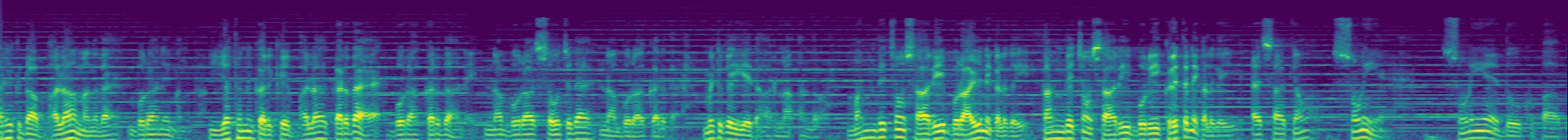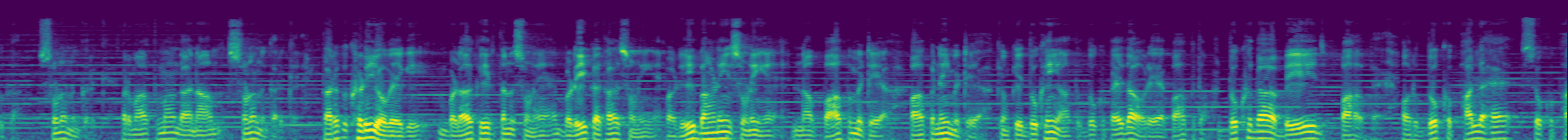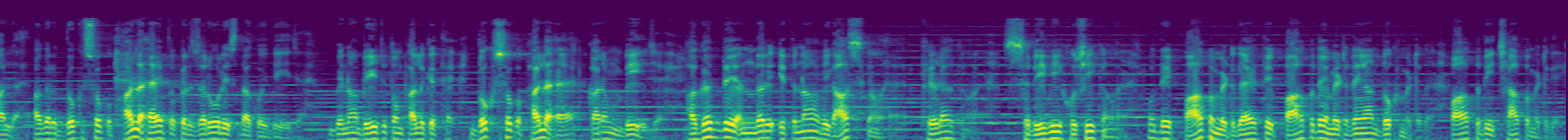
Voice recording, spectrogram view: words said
ਹਰ ਇੱਕ ਦਾ ਭਲਾ ਮੰਗਦਾ ਹੈ, ਬੁਰਾ ਨਹੀਂ ਮੰਗਦਾ। ਯਤਨ ਕਰਕੇ ਭਲਾ ਕਰਦਾ ਹੈ, ਬੁਰਾ ਕਰਦਾ ਨਹੀਂ। ਨਾ ਬੁਰਾ ਸੋਚਦਾ ਹੈ, ਨਾ ਬੁਰਾ ਕਰਦਾ ਹੈ। ਮਿਟ ਗਈ ਇਹ ਧਾਰਨਾ ਅੰਦਰੋਂ। ਮਨ ਵਿੱਚੋਂ ਸਾਰੀ ਬੁਰਾਈ ਨਿਕਲ ਗਈ। ਤਨ ਵਿੱਚੋਂ ਸਾਰੀ ਬੁਰੀ ਕ੍ਰਿਤ ਨਿਕਲ ਗਈ। ਐਸਾ ਕਿਉਂ? ਸੁਣੀਏ। ਸੁਣੀਏ ਦੁੱਖ ਪਾਪ ਕਾ ਸੁਣਨ ਕਰਕੇ। ਪਰਮਾਤਮਾ ਦਾ ਨਾਮ ਸੁਣਨ ਕਰਕੇ। ਤਰਕ ਖੜੀ ਹੋਵੇਗੀ। ਬੜਾ ਕੀਰਤਨ ਸੁਣਿਆ, ਬੜੀ ਕਥਾ ਸੁਣੀ ਹੈ, ਬੜੀ ਬਾਣੀ ਸੁਣੀ ਹੈ। ਨਾ ਪਾਪ ਮਿਟਿਆ, ਪਾਪ ਨਹੀਂ ਮਿਟਿਆ, ਕਿਉਂਕਿ ਦੁੱਖ ਹੀ ਆ ਤਾਂ ਦੁੱਖ ਪੈਦਾ ਹੋ ਰਿਹਾ ਹੈ ਪਾਪ ਤੋਂ। ਦੁੱਖ ਦਾ ਬੀਜ ਪਾਪ ਹੈ, ਔਰ ਦੁੱਖ ਫਲ ਹੈ, ਸੁਖ ਫਲ ਹੈ। ਅਗਰ ਦੁੱਖ ਸੁਖ ਫਲ ਹੈ, ਤਾਂ ਫਿਰ ਜ਼ਰੂਰ ਇਸ ਦਾ ਕੋਈ ਬੀਜ ਹੈ। ਬਿਨਾ ਬੀਜ ਤੋਂ ਫਲ ਕਿੱਥੇ? ਦੁੱਖ ਸੁਖ ਫਲ ਹੈ, ਕਰਮ ਬੀਜ ਹੈ। ਭਗਤ ਦੇ ਅੰਦਰ ਇਤਨਾ ਵਿਗਾਸ ਕਿਉਂ ਹੈ? ਖੇੜਾ ਕਿਉਂ ਹੈ? ਸਦੀਵੀ ਖੁਸ਼ੀ ਕਿਉਂ ਹੈ? ਉਹਦੇ ਪਾਪ ਮਿਟ ਗਏ ਤੇ ਪਾਪ ਦੇ ਮਿਟਦਿਆਂ ਦੁੱਖ ਮਿਟ ਗਏ, ਪਾਪ ਦੀ ਛਾਪ ਮਿਟ ਗਈ।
